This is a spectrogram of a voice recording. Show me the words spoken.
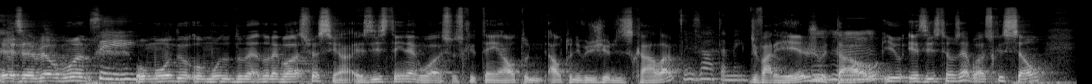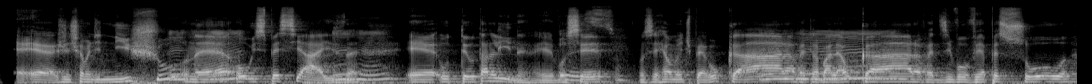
Esse é meu mundo. Sim. O mundo, o mundo do, do negócio é assim, ó. Existem negócios que têm alto, alto nível de giro de escala, Exatamente. de varejo Uhum. e tal, e existem os negócios que são é, a gente chama de nicho, Uhum. né? Ou especiais, né? É, o teu tá ali, né? E Você, Isso. você realmente pega o cara, vai trabalhar o cara, vai desenvolver a pessoa,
